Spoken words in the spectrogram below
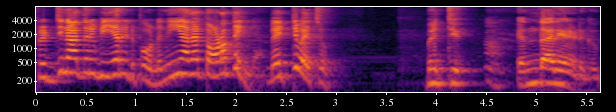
ഫ്രിഡ്ജിനകത്തൊരു ബിയർ ഇരിപ്പുണ്ട്. നീ അതെ തുടത്തില്ല. ബെറ്റ് വെച്ചു. ബെറ്റ് എന്തായാലും ഞാൻ എടുക്കും.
